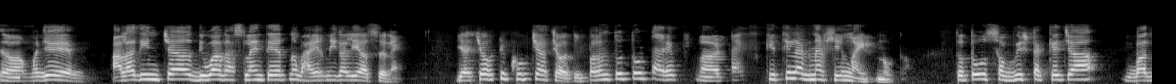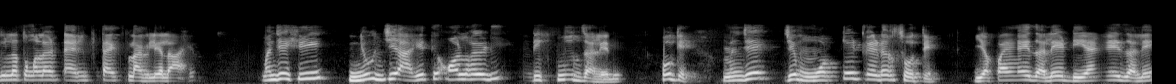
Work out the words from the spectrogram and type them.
म्हणजे अलादीनच्या दिवा घासला आणि त्याच्यातनं बाहेर निघाली असं नाही. याच्यावरती खूप चर्चा होती परंतु तो टॅरिफ टॅक्स किती लागणार हे माहीत नव्हतं. तर तो सव्वीस टक्क्याच्या बाजूला तुम्हाला टॅरिफ टॅक्स लागलेला आहे. म्हणजे ही न्यूज जी आहे ती ऑलरेडी डिस्क्लोज झालेली. ओके. म्हणजे जे मोठे ट्रेडर्स होते एफ आय आय झाले डी आय आय झाले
